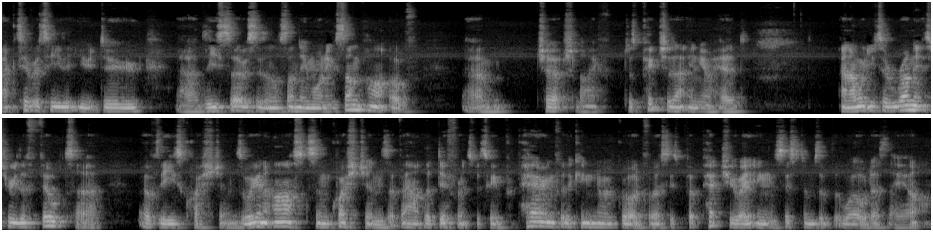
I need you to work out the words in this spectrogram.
activity that you do, uh, these services on a Sunday morning, some part of um, church life. Just picture that in your head. And I want you to run it through the filter of these questions. We're going to ask some questions about the difference between preparing for the kingdom of God versus perpetuating the systems of the world as they are.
